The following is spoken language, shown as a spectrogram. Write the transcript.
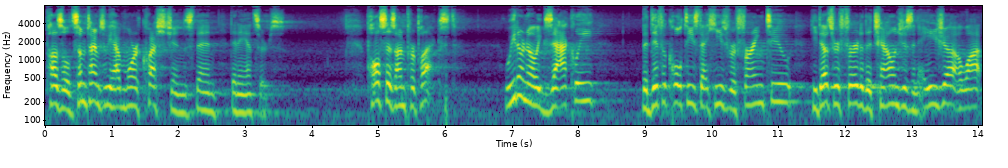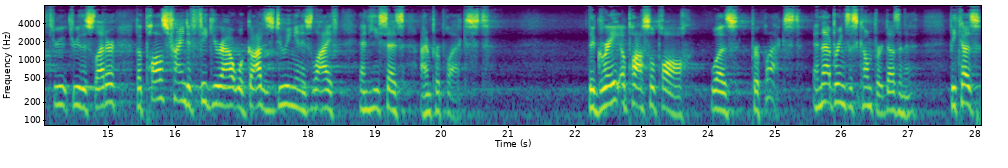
puzzled, sometimes we have more questions than, than answers. Paul says, I'm perplexed. We don't know exactly the difficulties that he's referring to. He does refer to the challenges in Asia a lot through, through this letter, but Paul's trying to figure out what God is doing in his life, and he says, I'm perplexed. The great apostle Paul was perplexed. And that brings us comfort, doesn't it? Because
